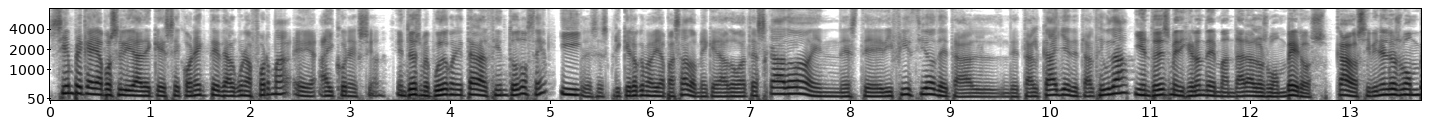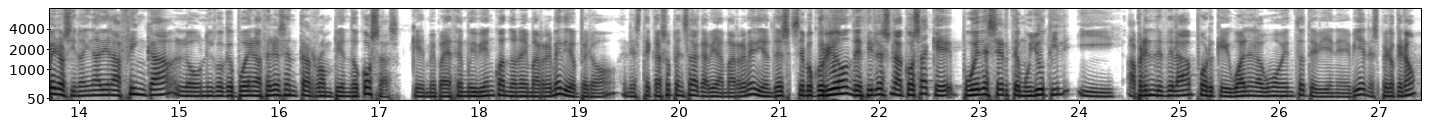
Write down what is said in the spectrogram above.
siempre que haya posibilidad de que se conecte de alguna forma, eh, hay conexión. Entonces me pude conectar al 112 y les expliqué lo que me había pasado. Me he quedado atascado en este edificio de tal, de tal calle, de tal ciudad, y entonces me dijeron de mandar a los bomberos. Claro, si vienen los bomberos y no hay nadie en la finca, lo único que pueden hacer es entrar rompiendo cosas, que me parece muy bien cuando no hay más remedio, pero en este caso pensaba que había más remedio. Entonces se me ocurrió decirles una cosa que puede serte muy útil y apréndetela porque igual en algún momento te viene bien. Espero que no,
